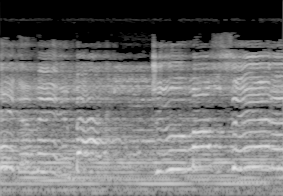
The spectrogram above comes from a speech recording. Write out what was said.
taking me back to my city.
